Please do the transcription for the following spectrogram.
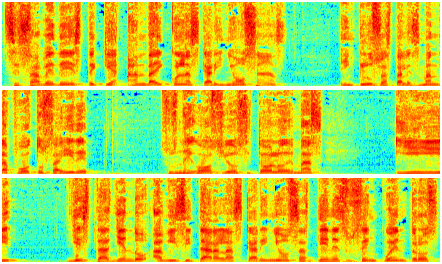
Se sabe de este que anda ahí con las cariñosas, e incluso hasta les manda fotos ahí de sus negocios y todo lo demás, y, y está yendo a visitar a las cariñosas, tiene sus encuentros,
